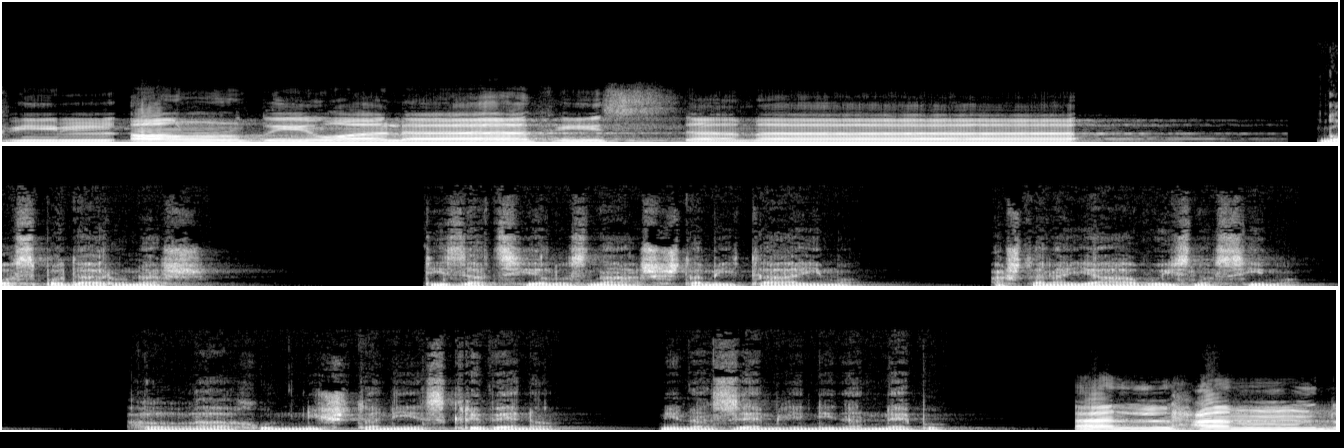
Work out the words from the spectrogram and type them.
في الأرض ولا في السماء Gospodaru naš, ti zacijelo znaš šta mi tajimo, a šta na javu iznosimo. Allahu ništa nije skriveno, ni na zemlji, ni na nebu. الحمد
